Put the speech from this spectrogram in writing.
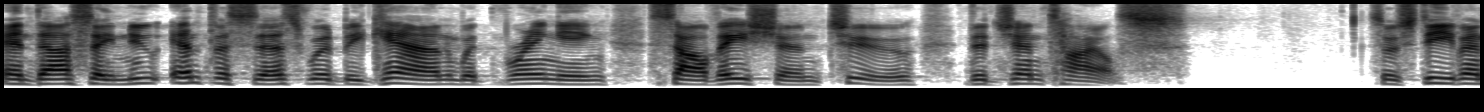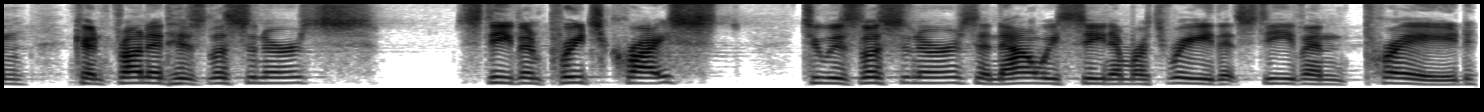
and thus a new emphasis would begin with bringing salvation to the Gentiles. So Stephen confronted his listeners. Stephen preached Christ to his listeners, and now we see number three that Stephen prayed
